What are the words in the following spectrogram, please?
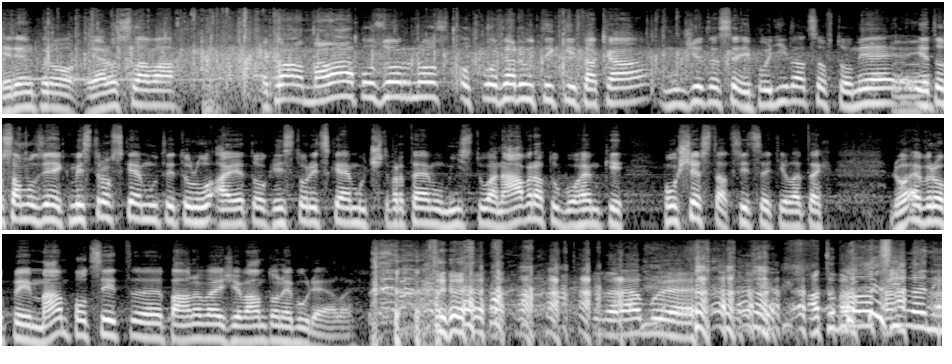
jeden pro Jaroslava. Taková malá pozornost od pořadu Tiki Taka, můžete se i podívat, co v tom je. Je to samozřejmě k mistrovskému titulu a je to k historickému čtvrtému místu a návratu Bohemky po 630 letech do Evropy. Mám pocit, eh, pánové, že vám to nebude, ale. To rámuje. A to bylo cílený.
